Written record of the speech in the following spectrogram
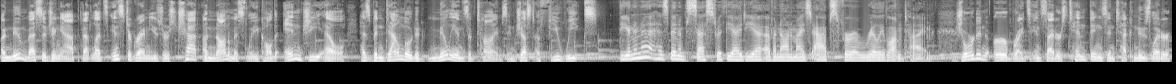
A new messaging app that lets Instagram users chat anonymously called NGL has been downloaded millions of times in just a few weeks. The internet has been obsessed with the idea of anonymized apps for a really long time. Jordan Erb writes Insider's 10 Things in Tech newsletter.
